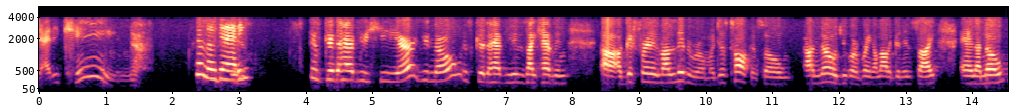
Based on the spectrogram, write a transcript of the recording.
Daddy King. Hello, Daddy. It's, it's good to have you here. You know, it's good to have you. It's like having uh, a good friend in my living room or just talking. So I know you're going to bring a lot of good insight, and I know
